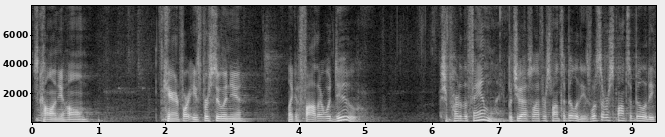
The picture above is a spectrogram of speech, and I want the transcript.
He's calling you home, he's caring for you, he's pursuing you like a father would do. Because you're part of the family, but you also have responsibilities. What's the responsibility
